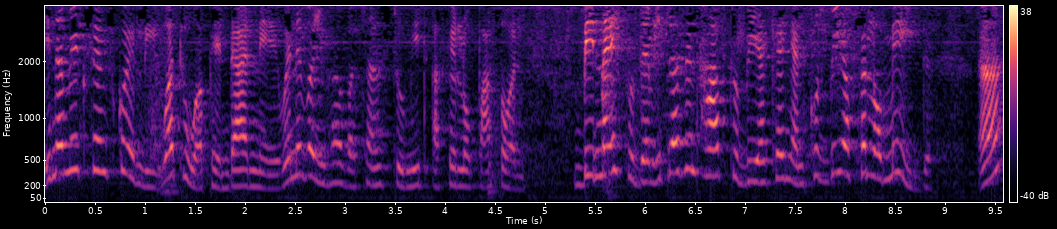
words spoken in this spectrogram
Ina make sense kweli? Watu wapendane. Whenever you have a chance to meet a fellow person, be nice to them. It doesn't have to be a Kenyan, could be a fellow maid. Huh?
